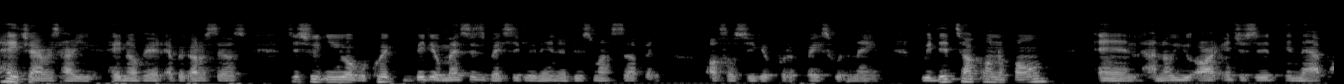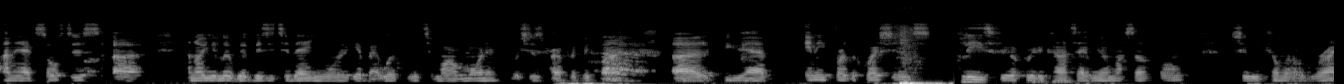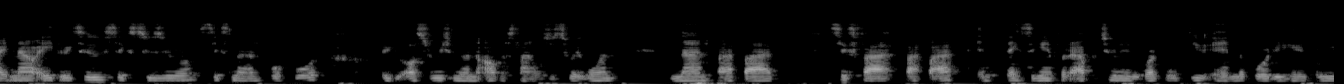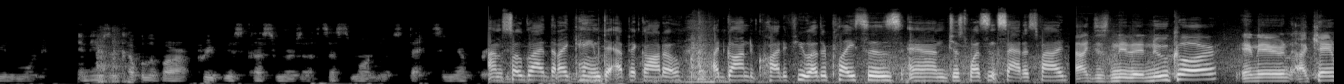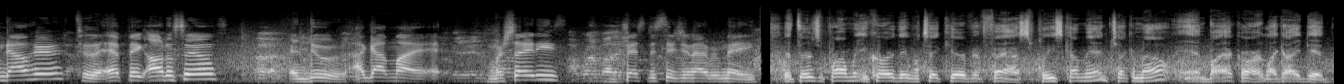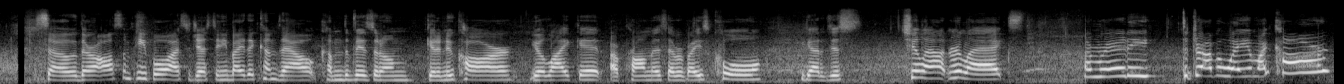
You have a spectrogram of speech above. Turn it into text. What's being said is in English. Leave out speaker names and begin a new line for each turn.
Hey Travis, how are you? Hayden over here at Epic Auto Sales. Just shooting you over a quick video message basically to introduce myself and also so you can put a face with a name. We did talk on the phone and I know you are interested in that Pontiac Solstice. Uh, I know you're a little bit busy today and you wanted to get back with me tomorrow morning, which is perfectly fine. Uh, if you have any further questions, please feel free to contact me on my cell phone should be coming up right now 832-620-6944 or you can also reach me on the office line which is 281-955-6555 and thanks again for the opportunity to work with you and look forward to hearing from you in the morning and here's a couple of our previous customers' uh, testimonials. Thanks, and you have a great
I'm so glad that I came to Epic Auto. I'd gone to quite a few other places and just wasn't satisfied.
I just needed a new car, and then I came down here to the Epic Auto Sales, and dude, I got my Mercedes. Best decision I ever made.
If there's a problem with your car, they will take care of it fast. Please come in, check them out, and buy a car like I did.
So they're awesome people. I suggest anybody that comes out, come to visit them, get a new car. You'll like it. I promise everybody's cool. You got to just chill out and relax. I'm ready to drive away in my car.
